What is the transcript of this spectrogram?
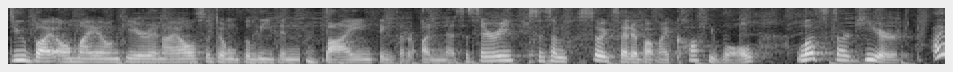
do buy all my own gear, and I also don't believe in buying things that are unnecessary. Since I'm so excited about my coffee wall, let's start here. I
